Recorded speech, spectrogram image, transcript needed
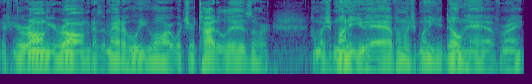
If you're wrong, you're wrong. Doesn't matter who you are, what your title is, or how much money you have, how much money you don't have, right?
